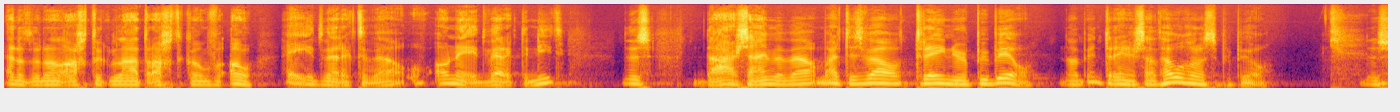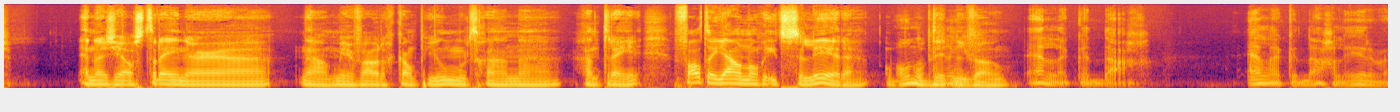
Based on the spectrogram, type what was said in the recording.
en dat we dan achter, later achterkomen van, oh, hey, het werkte wel. Of, oh nee, het werkte niet. Dus daar zijn we wel. Maar het is wel trainer-pupil. Nou, een trainer staat hoger als de pupil. Dus En als je als trainer uh, nou, meervoudig kampioen moet gaan, uh, gaan trainen, valt er jou nog iets te leren op, op dit 100%. niveau? elke dag. Elke dag leren we.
